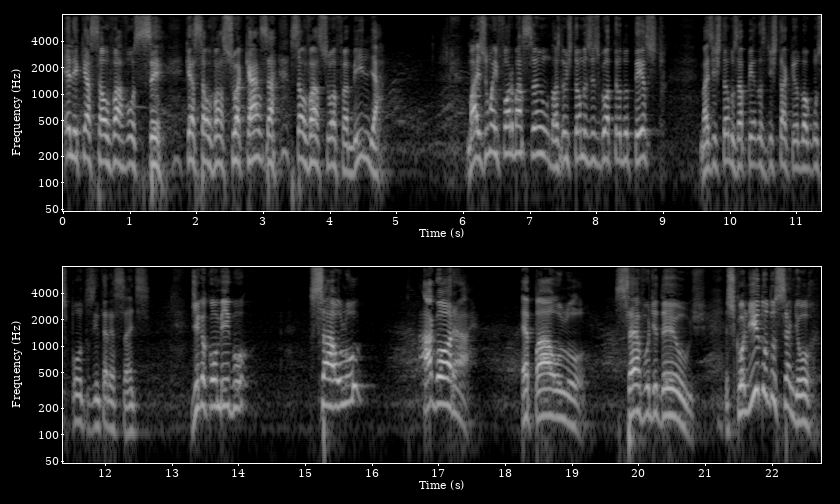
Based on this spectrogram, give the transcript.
Ele quer salvar você, quer salvar a sua casa, salvar a sua família. Mais uma informação: nós não estamos esgotando o texto mas estamos apenas destacando alguns pontos interessantes. Diga comigo, Saulo, agora é Paulo, servo de Deus, escolhido do Senhor.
